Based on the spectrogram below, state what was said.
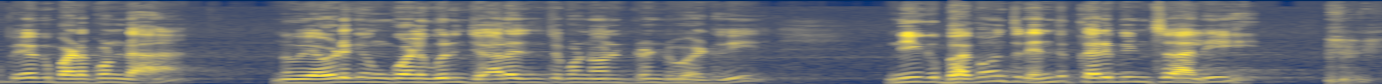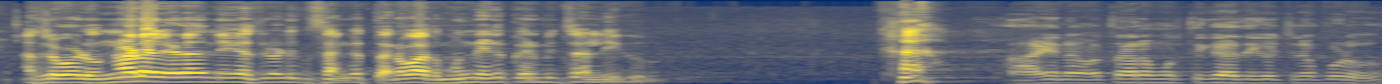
ఉపయోగపడకుండా నువ్వు ఎవరికి ఇంకోళ్ళ గురించి ఆలోచించకుండా ఉన్నటువంటి వాడివి. నీకు భగవంతుడు ఎందుకు కనిపించాలి? అసలు వాడు ఉన్నాడా లేడా నీకు అసలు సంగతి తర్వాత ముందు ఎందుకు కనిపించాలి నీకు? ఆయన అవతారమూర్తిగా దిగొచ్చినప్పుడు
